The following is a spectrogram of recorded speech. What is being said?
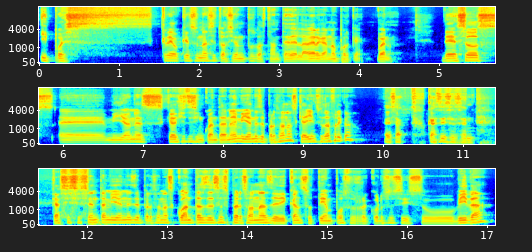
y pues creo que es una situación pues bastante de la verga, ¿no? Porque, bueno, de esos eh, millones, ¿qué dijiste? 59 millones de personas que hay en Sudáfrica. Exacto, casi 60. Casi 60 millones de personas. ¿Cuántas de esas personas dedican su tiempo, sus recursos y su vida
